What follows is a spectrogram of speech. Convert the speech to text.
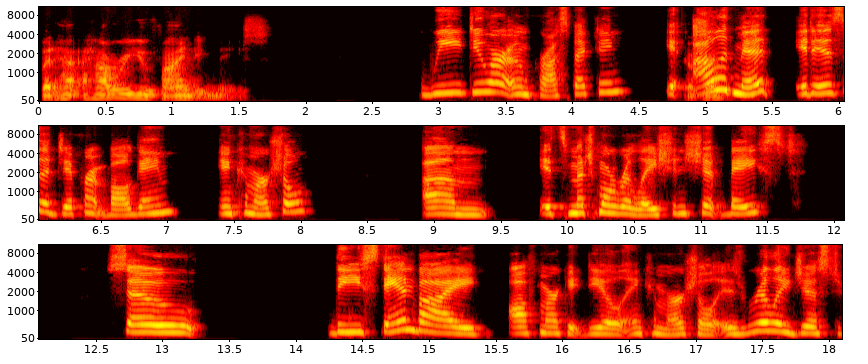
But how, how are you finding these? We do our own prospecting. It, okay. I'll admit it is a different ballgame in commercial. Um, it's much more relationship based. So the standby off market deal in commercial is really just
